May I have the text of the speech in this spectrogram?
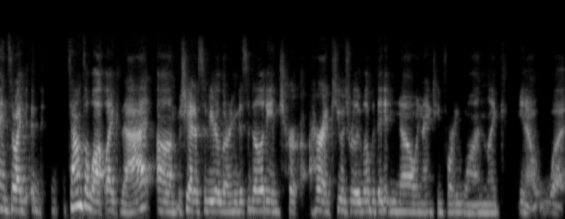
and so i it sounds a lot like that um she had a severe learning disability and her her iq was really low but they didn't know in 1941 like you know what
